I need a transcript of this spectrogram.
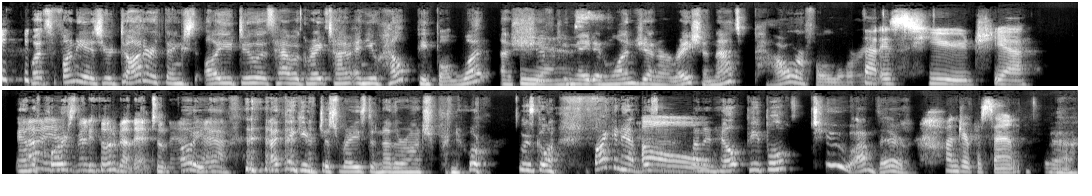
what's funny is your daughter thinks all you do is have a great time and you help people what a shift yes. you made in one generation that's powerful lori that is huge yeah and of oh, course, I really thought about that till now. Oh yeah. I think you've just raised another entrepreneur who's going, if I can have this oh. fun and help people, chew, I'm there. 100%. Yeah.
